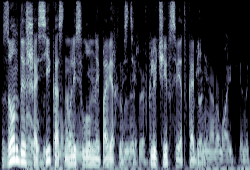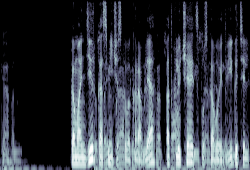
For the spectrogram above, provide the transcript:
Зонды с шасси коснулись лунной поверхности, включив свет в кабине. Командир космического корабля отключает спусковой двигатель,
